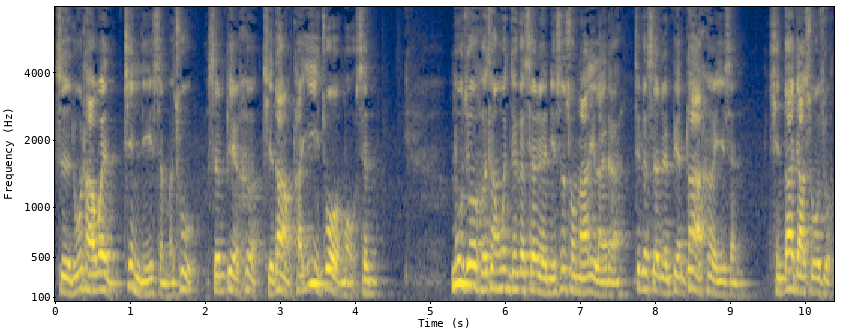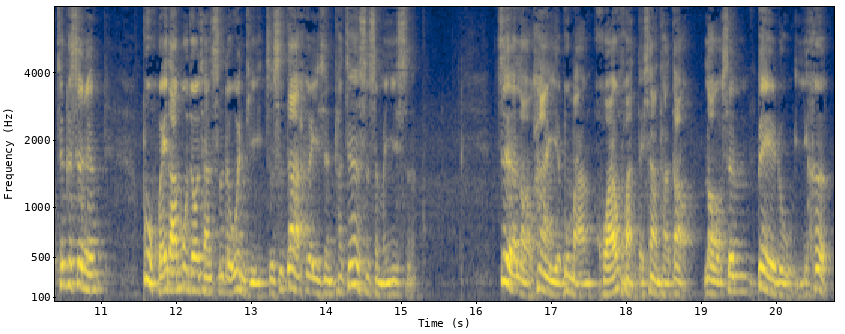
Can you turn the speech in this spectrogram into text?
只如他问近离什么处，僧便喝，提到他亦作某僧。木舟和尚问这个僧人：“你是从哪里来的？”这个僧人便大喝一声：“请大家说说。”这个僧人不回答木舟禅师的问题，只是大喝一声：“他这是什么意思？”这老汉也不忙，缓缓地向他道：“老僧被汝一喝。”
